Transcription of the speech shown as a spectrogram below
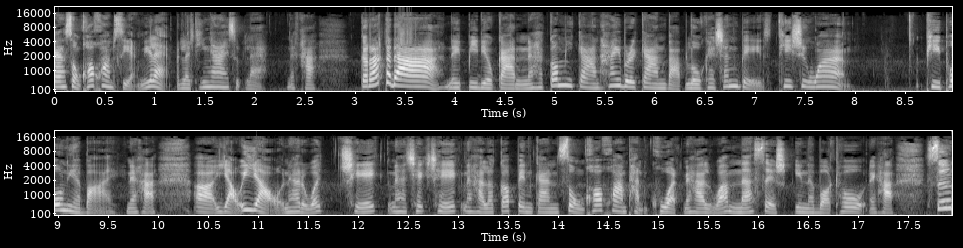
การส่งข้อความเสียงนี่แหละเป็นอะไรที่ง่ายสุดแหละนะคะ กรกฎาในปีเดียวกันนะคะก็มีการให้บริการแบบ location base ที่ชื่อว่า people nearby นะคะเหยาเหยานะคะหรือว่าเช็คนะคะเช็คเช็คนะคะแล้วก็เป็นการส่งข้อความผ่านขวดนะคะหรือว่า message in a bottle นะคะซึ่ง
